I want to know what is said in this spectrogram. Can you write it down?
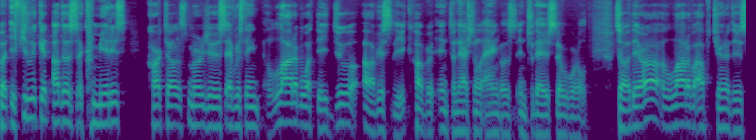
But if you look at other uh, committees, cartels, mergers, everything, a lot of what they do obviously cover international angles in today's world. So there are a lot of opportunities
